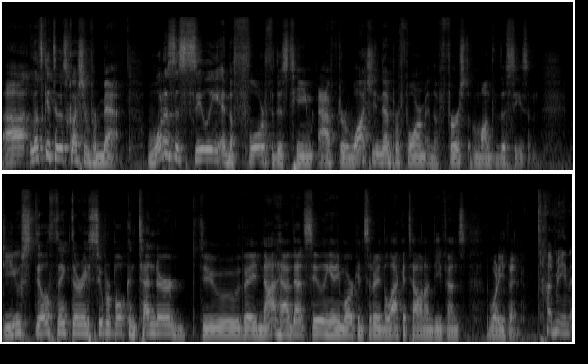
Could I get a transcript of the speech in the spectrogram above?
Uh, let's get to this question from Matt. What is the ceiling and the floor for this team after watching them perform in the first month of the season? Do you still think they're a Super Bowl contender? Do they not have that ceiling anymore considering the lack of talent on defense? What do you think? I mean,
